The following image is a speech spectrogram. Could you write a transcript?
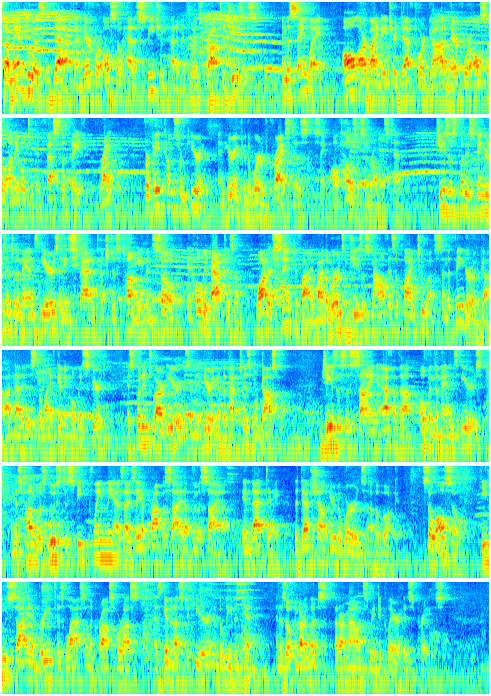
So, a man who was deaf and therefore also had a speech impediment was brought to Jesus. In the same way, all are by nature deaf toward God and therefore also unable to confess the faith rightly. For faith comes from hearing, and hearing through the word of Christ, as St. Paul tells us in Romans 10. Jesus put his fingers into the man's ears, and he spat and touched his tongue. Even so, in holy baptism, water sanctified by the words of Jesus' mouth is applied to us, and the finger of God, that is, the life giving Holy Spirit, is put into our ears in the hearing of the baptismal gospel. Jesus' sighing Ephphatha opened the man's ears, and his tongue was loosed to speak plainly as Isaiah prophesied of the Messiah. In that day, the deaf shall hear the words of a book. So also, he who sighed and breathed his last on the cross for us has given us to hear and believe in him, and has opened our lips that our mouths may declare his praise.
